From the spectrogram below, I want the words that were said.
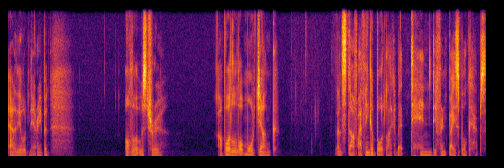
out of the ordinary, but although it was true. I bought a lot more junk and stuff. I think I bought like about 10 different baseball caps.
